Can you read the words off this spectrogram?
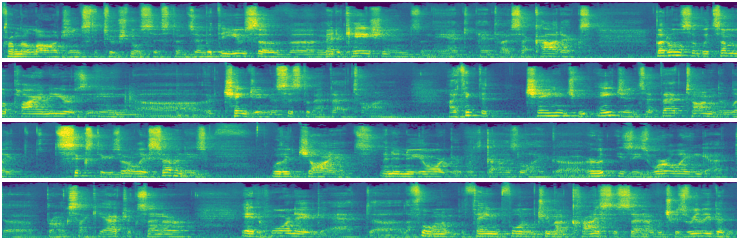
from the large institutional systems and with the use of uh, medications and the antipsychotics, but also with some of the pioneers in uh, changing the system at that time. I think that change agents at that time in the late 60s, early 70s, were the giants. And in New York, it was guys like uh, Izzy Zwerling at uh, Bronx Psychiatric Center, Ed Hornig at uh, the, Fordham, famed Fordham Tremont Crisis Center, which was really the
